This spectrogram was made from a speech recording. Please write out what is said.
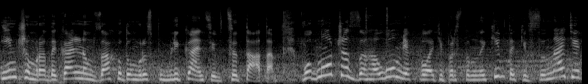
іншим радикальним заходам республіканців. Цитата водночас, загалом, як в палаті представників, так і в сенаті,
